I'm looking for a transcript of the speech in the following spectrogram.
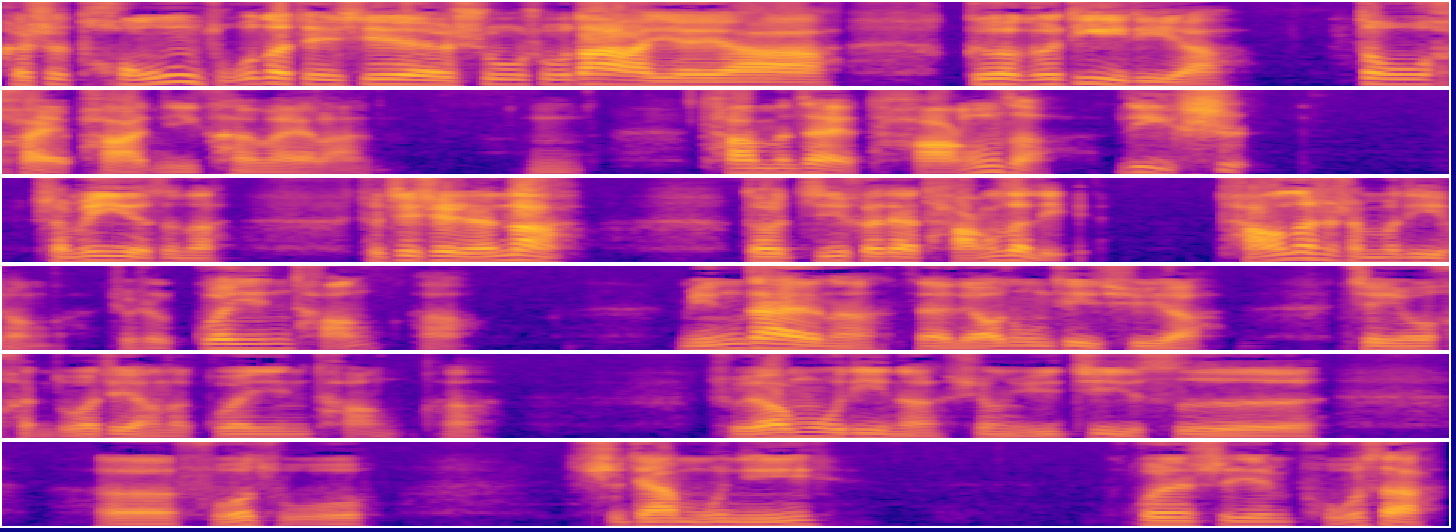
可是同族的这些叔叔大爷呀、哥哥弟弟呀。都害怕尼堪外兰，嗯，他们在堂子立誓，什么意思呢？就这些人呢，都集合在堂子里。堂子是什么地方啊？就是观音堂啊。明代呢，在辽东地区啊，建有很多这样的观音堂啊。主要目的呢，是用于祭祀，呃，佛祖、释迦牟尼、观世音菩萨，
